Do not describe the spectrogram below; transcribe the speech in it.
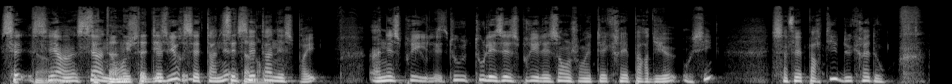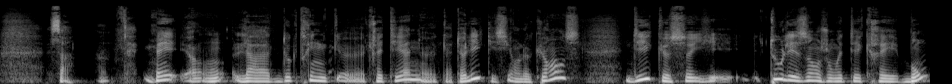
c'est un, c'est un, ange, c'est-à-dire c'est un, c'est un, esprit. Un esprit. Les, tous les esprits, les anges ont été créés par Dieu aussi. Ça fait partie du credo. Ça. Hein. Mais la doctrine euh, chrétienne euh, catholique, ici en l'occurrence, dit que tous les anges ont été créés bons,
